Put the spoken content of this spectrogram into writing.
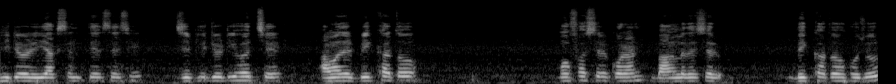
ভিডিও রিয়াকশন দিতে এসেছি। যে ভিডিওটি হচ্ছে আমাদের বিখ্যাত মোফাসের কোরআন, বাংলাদেশের বিখ্যাত হুজুর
